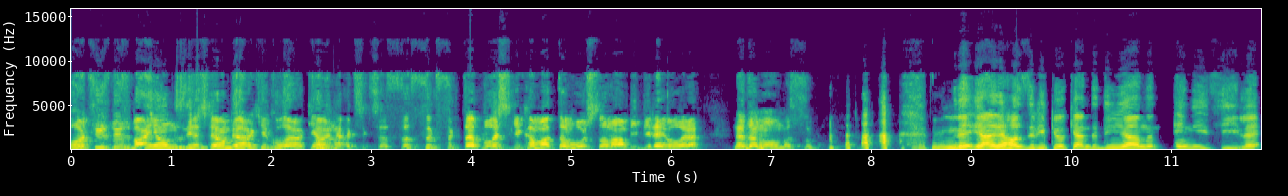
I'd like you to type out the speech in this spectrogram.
Bartu yüzde yüz ben yalnız yaşayan bir erkek olarak yani açıkçası sık sık da bulaşık yıkamaktan hoşlanan bir birey olarak neden olmasın? Yani hazır yıkıyorken de dünyanın en iyisiyle.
